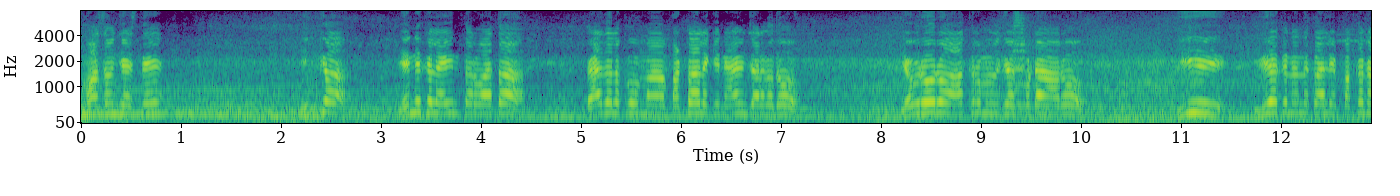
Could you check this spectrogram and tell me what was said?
మోసం చేస్తే ఇంకా ఎన్నికలు అయిన తర్వాత పేదలకు మా పట్టాలకి న్యాయం జరగదు. ఎవరెవరో ఆక్రమణలు చేసుకుంటున్నారు ఈ వివేకానంద కాలనీ పక్కన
